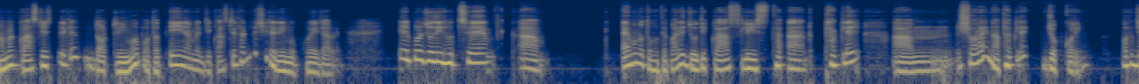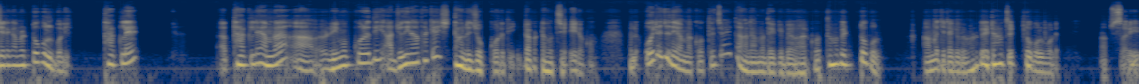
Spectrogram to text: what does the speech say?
আমরা ক্লাস লিস্ট থেকে ডট রিমুভ অর্থাৎ এই নামের যে ক্লাসটি থাকবে, সেটা রিমুভ হয়ে যাবে। এরপর যদি হচ্ছে এমনও তো হতে পারে, যদি ক্লাস লিস্ট থাকলে সরাই, না থাকলে যোগ করি। অর্থাৎ যেটাকে আমরা টগল বলি। থাকলে থাকলে আমরা রিমুভ করে দিই, আর যদি না থাকে, তাহলে যোগ করে দিই। ব্যাপারটা হচ্ছে এরকম। তাহলে ওইটা যদি আমরা করতে চাই, তাহলে আমাদেরকে ব্যবহার করতে হবে টগল। আমরা যেটাকে ব্যবহার করি, এটা হচ্ছে টগল বলে। Sorry,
